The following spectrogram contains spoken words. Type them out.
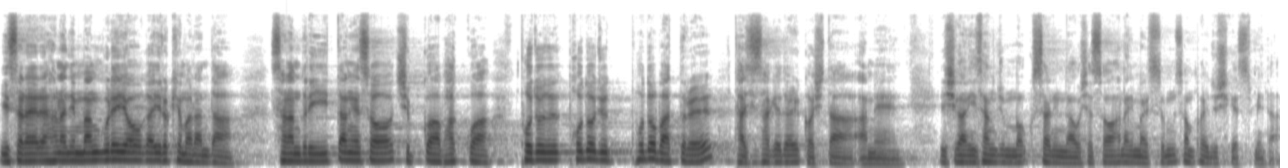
이스라엘의 하나님 만군의 여호가 이렇게 말한다. 사람들이 이 땅에서 집과 밭과 포도, 포도주, 포도밭들을 다시 사게 될 것이다. 아멘. 이 시간 이상준 목사님 나오셔서 하나님 말씀 선포해 주시겠습니다.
